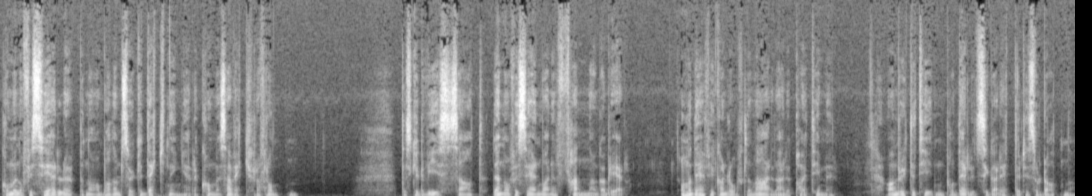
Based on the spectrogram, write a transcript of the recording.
kom en offiser løpende og ba dem søke dekning eller komme seg vekk fra fronten. Det skulle vise seg at denne offiseren var en fan av Gabriel, og med det fikk han lov til å være der et par timer, og han brukte tiden på å dele ut sigaretter til soldatene.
